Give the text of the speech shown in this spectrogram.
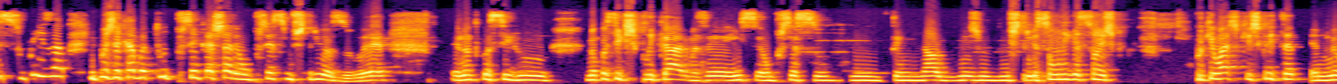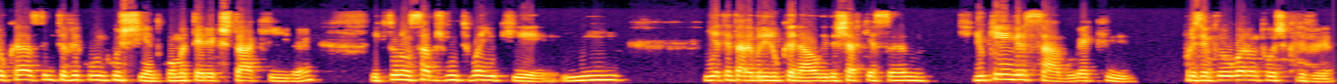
isso, exato. E depois acaba tudo por se encaixar, é um processo misterioso. É, eu não te consigo, não consigo explicar, mas é isso, é um processo que tem algo mesmo misterioso. São ligações, porque eu acho que a escrita, no meu caso, tem muito a ver com o inconsciente, com a matéria que está aqui, né? e que tu não sabes muito bem o que é. E, e é tentar abrir o canal e deixar que essa. E o que é engraçado é que, por exemplo, eu agora não estou a escrever,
